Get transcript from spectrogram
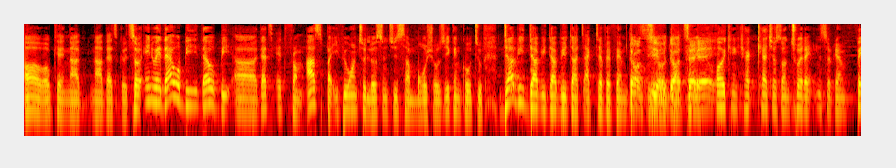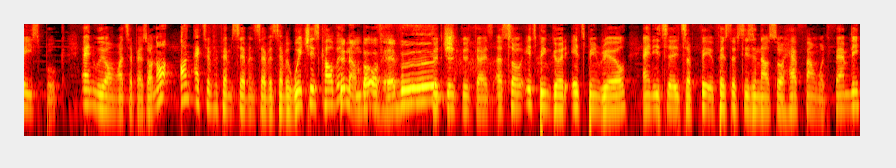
Oh, okay. Now, now that's good. So anyway, that will be that will be uh, that's it from us. But if you want to listen to some more shows, you can go to www.activefm.co.za or you can ca- catch us on Twitter, Instagram, Facebook, and we're on WhatsApp as well. Not on ActiveFM seven seven seven, which is Calvin. The number of heaven. Good, good, good, guys. Uh, so it's been good. It's been real, and it's a, it's a festive season now. So have fun with family.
